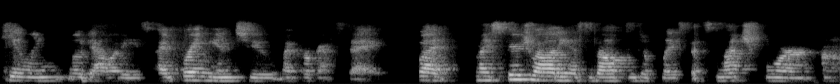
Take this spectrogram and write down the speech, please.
healing modalities I bring into my program today. But my spirituality has developed into a place that's much more um,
